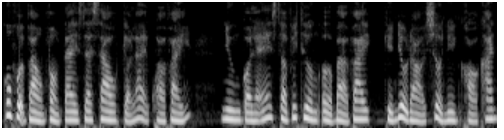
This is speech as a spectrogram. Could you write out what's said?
cô vội vàng vòng tay ra sau kéo lại khóa váy. Nhưng có lẽ do vết thương ở bả vai khiến điều đó trở nên khó khăn.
